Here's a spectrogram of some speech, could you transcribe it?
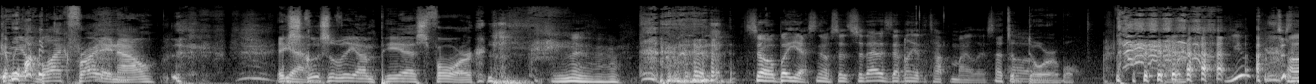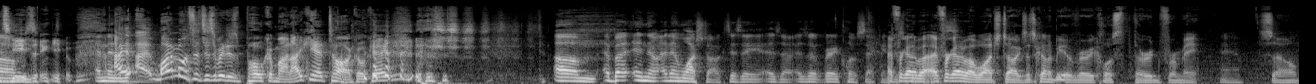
coming out Black Friday now. Exclusively on PS4. So, but yes, no. So, so that is definitely at the top of my list. That's Um, adorable. You Just um, teasing you. and then- I, I, my most anticipated is Pokemon. I can't talk. Okay. Um, but and, no, and then Watch Dogs is a is a is a very close second. I just forgot about I because- forgot about Watch Dogs. It's going to be a very close third for me. Yeah. So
